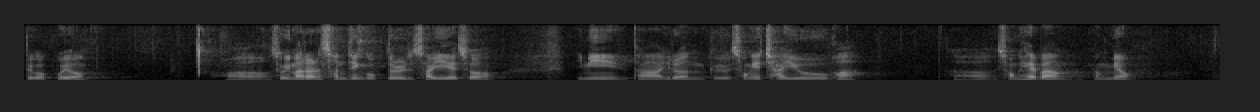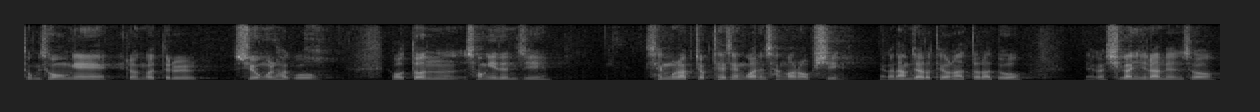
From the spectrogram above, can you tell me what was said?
뜨겁고요. 어, 소위 말하는 선진국들 사이에서 이미 다 이런 그 성의 자유화, 어, 성해방, 혁명, 동성애 이런 것들을 수용을 하고 어떤 성이든지 생물학적 태생과는 상관없이 내가 남자로 태어났더라도 내가 시간이 지나면서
